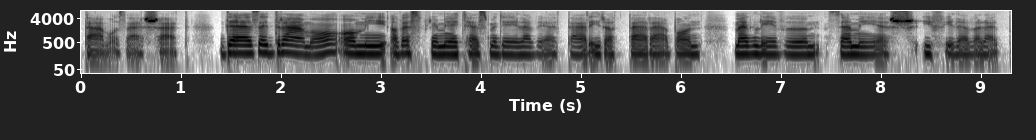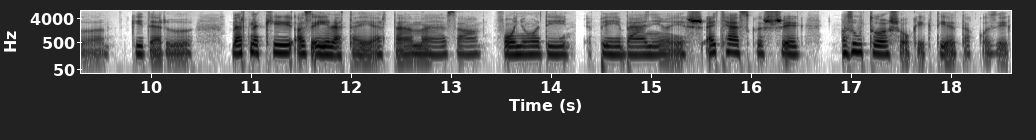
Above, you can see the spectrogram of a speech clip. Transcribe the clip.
távozását. De ez egy dráma, ami a Veszprémi Egyház megyei levéltár irattárában meglévő személyes ifi levelekből kiderül, mert neki az élete értelme ez a fonyódi plébánia és egyházközség, az utolsókig tiltakozik.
